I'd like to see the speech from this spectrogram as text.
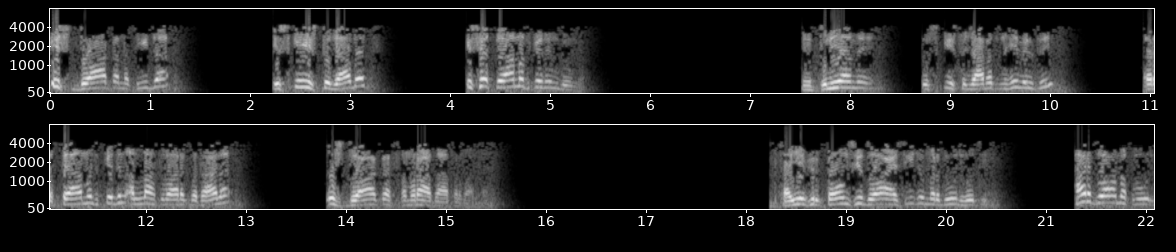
اس دعا کا نتیجہ، اس کی استجابت، اسے قیامت کے دن دوں گا۔ یعنی دنیا میں اس کی استجابت نہیں ملتی۔ اور قیامت کے دن اللہ تبارک بطالہ اس دعا کا ثمرہ ادا فرماتا ہے۔ پھر کون سی دعا ایسی جو مردود ہوتی ہر دعا مقبول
